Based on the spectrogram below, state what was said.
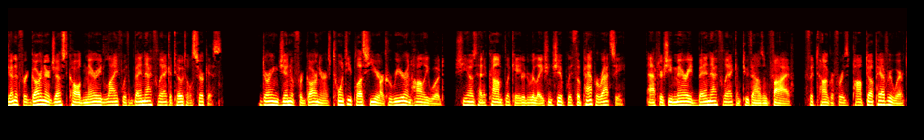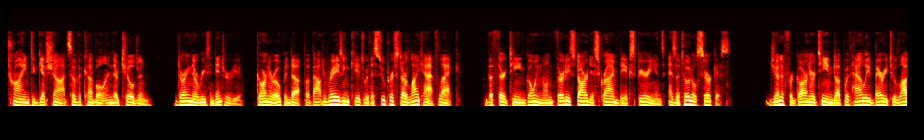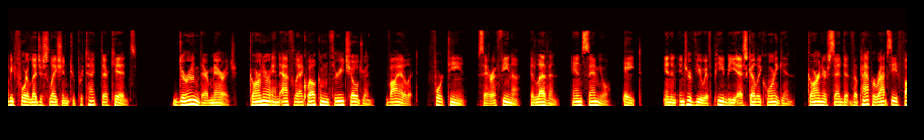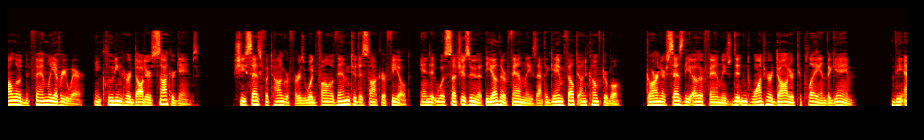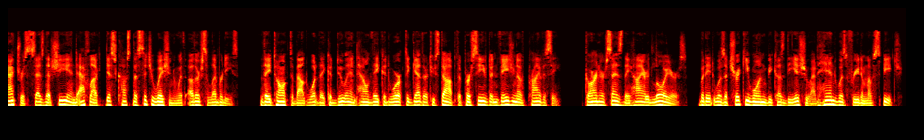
Jennifer Garner just called married life with Ben Affleck a total circus. During Jennifer Garner's 20-plus year career in Hollywood, she has had a complicated relationship with the paparazzi. After she married Ben Affleck in 2005, photographers popped up everywhere trying to get shots of the couple and their children. During a recent interview, Garner opened up about raising kids with a superstar like Affleck. The 13 going on 30 star described the experience as a total circus. Jennifer Garner teamed up with Halle Berry to lobby for legislation to protect their kids. During their marriage, Garner and Affleck welcomed three children, Violet, 14, Seraphina, 11, and Samuel, 8. In an interview with PBS Kelly Corrigan, Garner said that the paparazzi followed the family everywhere, including her daughter's soccer games. She says photographers would follow them to the soccer field, and it was such a zoo that the other families at the game felt uncomfortable. Garner says the other families didn't want her daughter to play in the game. The actress says that she and Affleck discussed the situation with other celebrities. They talked about what they could do and how they could work together to stop the perceived invasion of privacy. Garner says they hired lawyers, but it was a tricky one because the issue at hand was freedom of speech.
